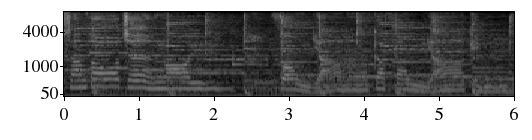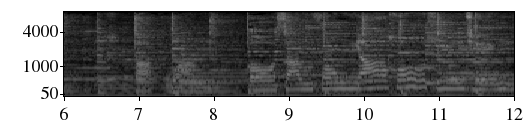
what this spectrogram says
山多障碍，风也急，风也劲，白云过山峰也可算情。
